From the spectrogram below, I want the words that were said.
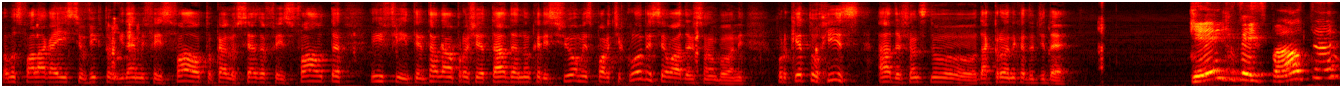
vamos falar aí se o Victor Guilherme fez falta, o Carlos César fez falta, enfim, tentar dar uma projetada no Criciúma Esporte Clube, seu Aderson Boni. Por que tu ris, Aderson, antes do, da crônica do Didé? Quem que fez falta?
